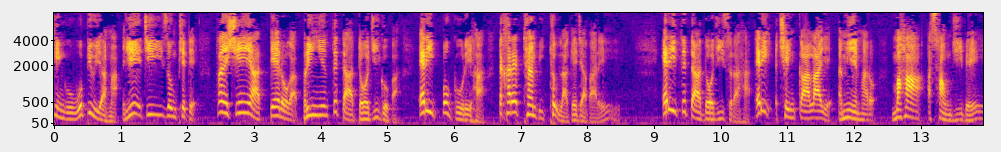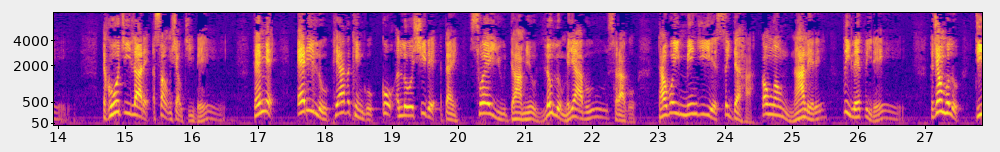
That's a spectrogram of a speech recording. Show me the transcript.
ခင်ကိုဝတ်ပြုရမှာအရေးအကြီးဆုံးဖြစ်တဲ့ တန်ရှင်းရတဲတော်ကဗြိညင်တစ်တာတော်ကြီးကိုပါအဲ့ဒီပုဂ္ဂိုလ်တွေဟာတခါတည်းထမ်းပြီးထုတ်လာခဲ့ကြပါတယ်အဲ့ဒီတစ်တာတော်ကြီးဆိုတာဟာအဲ့ဒီအချိန်ကာလရဲ့အမြင်မှာတော့မဟာအဆောင်ကြီးပဲတကိုးကြီးလာတဲ့အဆောင်အလျှောက်ကြီးပဲဒါပေမဲ့အဲ့ဒီလိုဘုရားသခင်ကိုကိုယ်အလိုရှိတဲ့အတိုင်းဆွဲယူတာမျိုးလုပ်လို့မရဘူးဆိုတာကိုဒါဝိမင်းကြီးရဲ့စိတ်ဓာတ်ဟာကောင်းကောင်းနားလေတယ်သိလဲသိတယ် ဒါကြောင့်မလို့ဒီ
